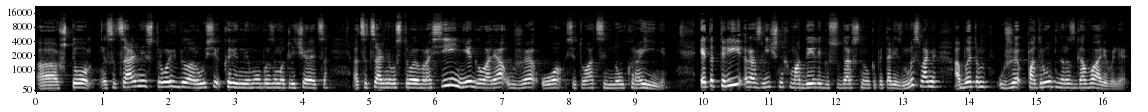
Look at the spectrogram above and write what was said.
э, что социальный строй в Беларуси коренным образом отличается – от социального строя в России, не говоря уже о ситуации на Украине. Это три различных модели государственного капитализма. Мы с вами об этом уже подробно разговаривали.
